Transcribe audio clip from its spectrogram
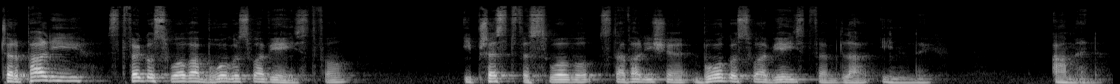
Czerpali z Twego słowa błogosławieństwo i przez Twe słowo stawali się błogosławieństwem dla innych. Amen.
